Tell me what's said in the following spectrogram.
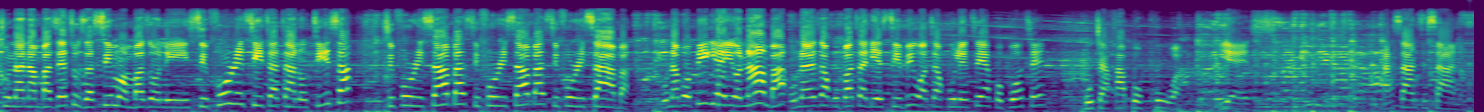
tuna namba zetu za simu ambazo ni 0659 070707. Unapopiga hiyo namba unaweza kupata DSTV, watakuletea popote utakapokuwa. Yes, asante sana.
